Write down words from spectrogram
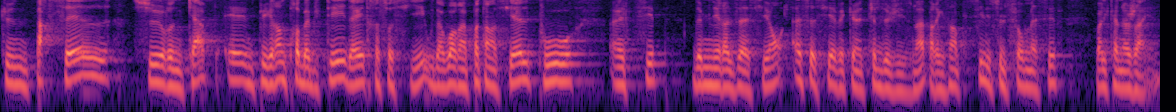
qu'une parcelle sur une carte ait une plus grande probabilité d'être associée ou d'avoir un potentiel pour un type de minéralisation associé avec un type de gisement, par exemple ici les sulfures massifs volcanogènes.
